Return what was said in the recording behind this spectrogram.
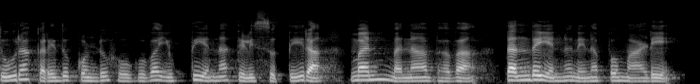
ದೂರ ಕರೆದುಕೊಂಡು ಹೋಗುವ ಯುಕ್ತಿಯನ್ನ ತಿಳಿಸುತ್ತೀರಾ? ಮನ್ ತಂದೆಯನ್ನು ನೆನಪು ಮಾಡಿ.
